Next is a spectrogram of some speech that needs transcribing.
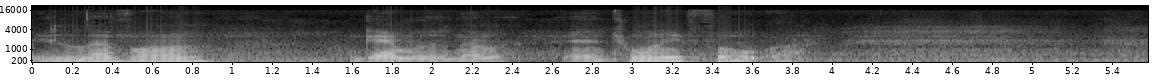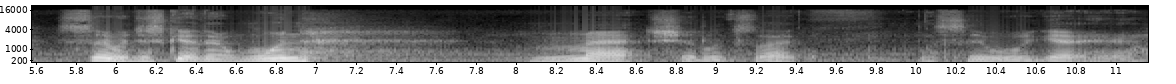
11 gambler's number and 24. So we just got that one match, it looks like. Let's see what we got here.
